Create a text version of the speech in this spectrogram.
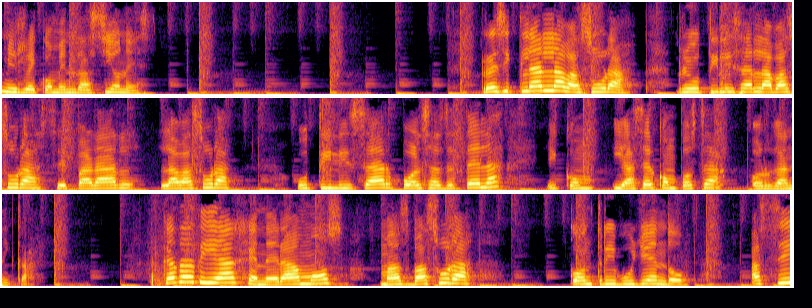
mis recomendaciones. Reciclar la basura, reutilizar la basura, separar la basura, utilizar bolsas de tela y, hacer composta orgánica. Cada día generamos más basura, contribuyendo así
